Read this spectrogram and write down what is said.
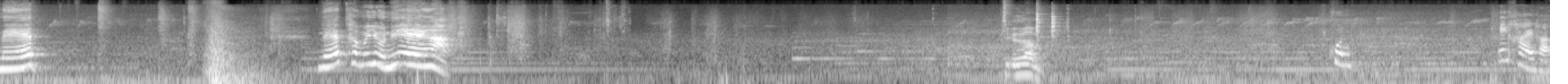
เนทเนทเธอมาอยู่นี่เองอะ พี่เอื้อม คุณ นี่ใครคะ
